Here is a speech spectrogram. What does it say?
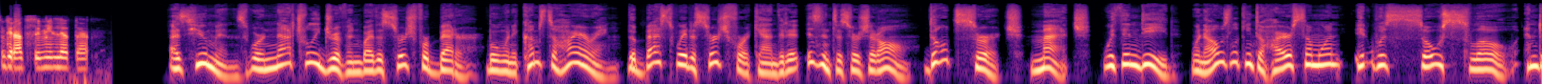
Grazie mille a te. As humans, we're naturally driven by the search for better. But when it comes to hiring, the best way to search for a candidate isn't to search at all. Don't search, match with Indeed. When I was looking to hire someone, it was so slow and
